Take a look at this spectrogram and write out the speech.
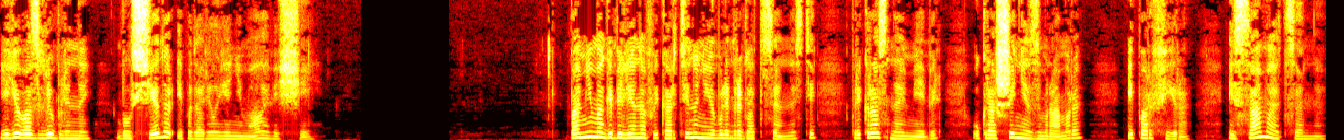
Ее возлюбленный был щедр и подарил ей немало вещей. Помимо гобеленов и картин у нее были драгоценности, прекрасная мебель, украшения из мрамора и порфира, и самое ценное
